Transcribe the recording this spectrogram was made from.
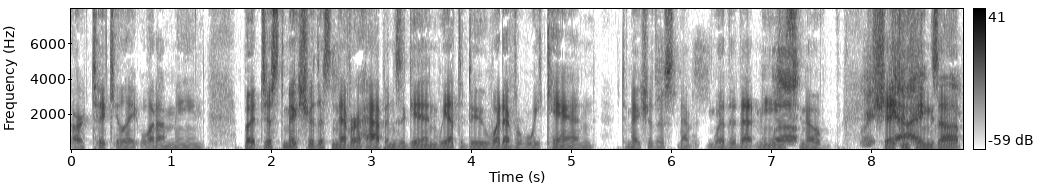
articulate what I mean, but just to make sure this never happens again, we have to do whatever we can to make sure this never. Whether that means Well, you know shaking yeah, things up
